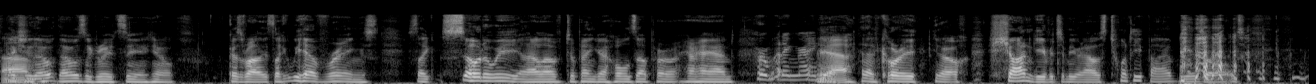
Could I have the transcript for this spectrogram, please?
Um, Actually, that, that was a great scene. You know, because Riley's like, "We have rings." It's like, "So do we." And I love Topanga holds up her her hand, Her wedding ring. yeah, and then Corey, you know, Shawn gave it to me when I was 25 years old.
